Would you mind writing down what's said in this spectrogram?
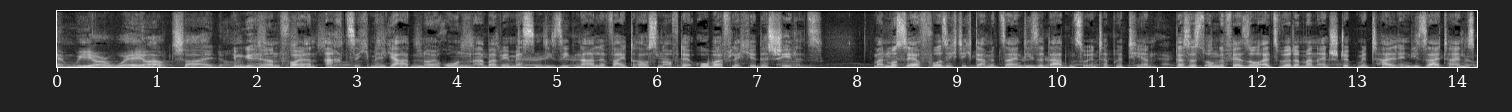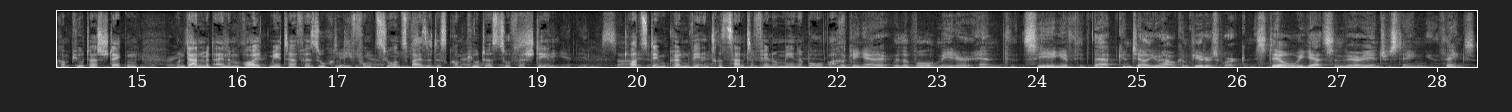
Im Gehirn feuern 80 Milliarden Neuronen, aber wir messen die Signale weit draußen auf der Oberfläche des Schädels. Man muss sehr vorsichtig damit sein, diese Daten zu interpretieren. Das ist ungefähr so, als würde man ein Stück Metall in die Seite eines Computers stecken und dann mit einem Voltmeter versuchen, die Funktionsweise des Computers zu verstehen. Trotzdem können wir interessante Phänomene beobachten. Still, we get some very interesting things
